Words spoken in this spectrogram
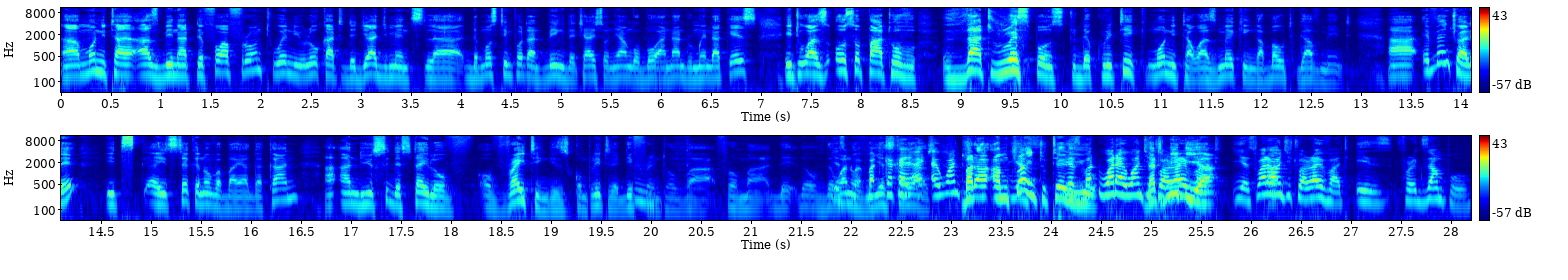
Uh, Monitor has been at the forefront when you look at the judgments, la, the most important being the Charles Onyango and Andrew Mwenda case. It was also part of that response to the critique Monitor was making about government. Uh, eventually, it's, uh, it's taken over by Aga Khan, uh, and you see the style of, of writing is completely different of, uh, from uh, the, the, of the Yes, one but, of but yesterday. Kaka, I, I want but I, I'm trying yes, to tell yes, you but what I want you that to arrive media, at, yes, what I uh, want you to arrive at is, for example,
